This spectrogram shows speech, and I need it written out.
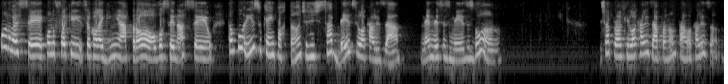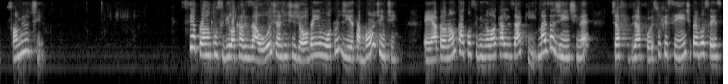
quando vai ser, quando foi que seu coleguinha aprova ou você nasceu. Então, por isso que é importante a gente saber se localizar né, nesses meses do ano. Deixa a Pro aqui localizar, para não estar tá localizando. Só um minutinho. Se a Pro não conseguir localizar hoje, a gente joga em um outro dia, tá bom, gente? É, a Pro não está conseguindo localizar aqui, mas a gente, né, já, já foi suficiente para vocês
